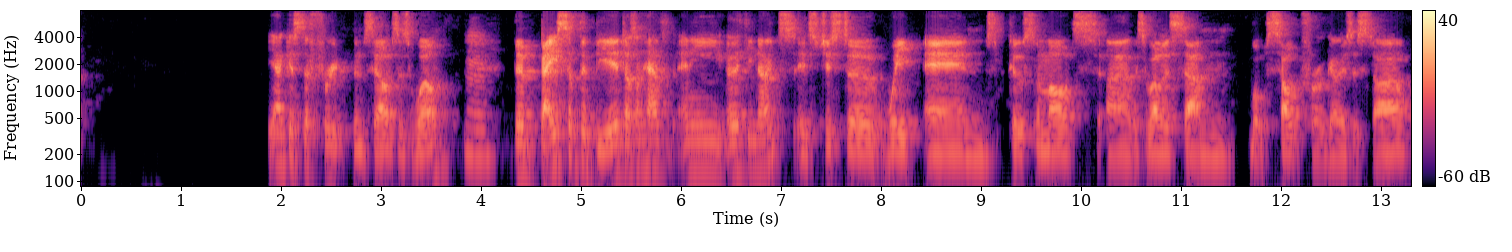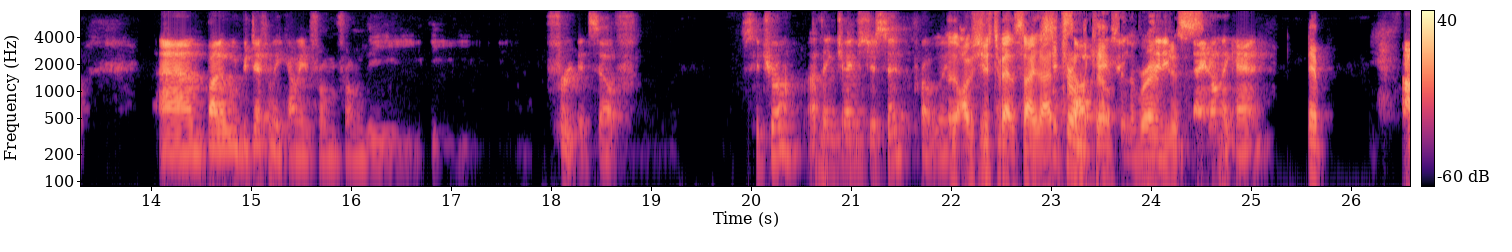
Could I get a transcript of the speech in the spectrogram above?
yeah, I guess the fruit themselves as well. Mm. The base of the beer doesn't have any earthy notes. It's just a wheat and pilsner malts, uh, as well as some well salt for a gose style. Um, but it would be definitely coming from from the, the fruit itself. Citra, I think James just said probably. I was just about to say that. Citra on the Someone can. in the room just. on the can?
